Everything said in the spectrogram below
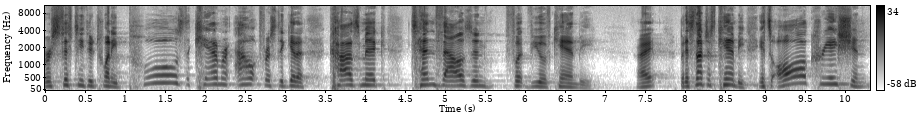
Verse 15 through 20 pulls the camera out for us to get a cosmic 10,000 foot view of Canby, right? But it's not just Canby, it's all creation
